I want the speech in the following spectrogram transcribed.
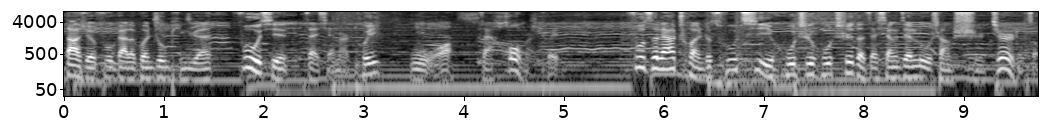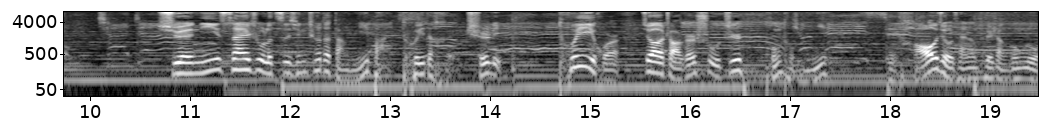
大雪覆盖了关中平原。父亲在前面推，我在后面推，父子俩喘着粗气，呼哧呼哧的在乡间路上使劲儿的走。雪泥塞住了自行车的挡泥板，推得很吃力。推一会儿就要找根树枝捅捅泥，得好久才能推上公路。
